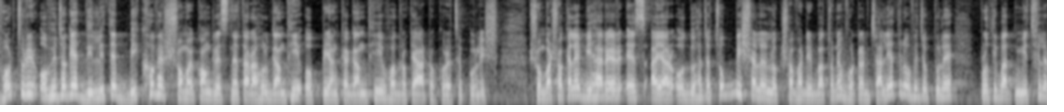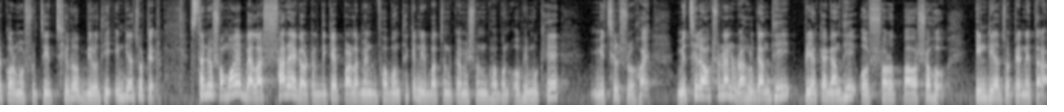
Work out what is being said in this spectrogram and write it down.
ভোট চুরির অভিযোগে দিল্লিতে বিক্ষোভের সময় কংগ্রেস নেতা রাহুল গান্ধী ও প্রিয়াঙ্কা গান্ধী ভদ্রকে আটক করেছে পুলিশ। সোমবার সকালে বিহারের এসআইআর ও দুহাজার চব্বিশ সালের লোকসভা নির্বাচনে ভোটার জালিয়াতির অভিযোগ তুলে প্রতিবাদ মিছিলের কর্মসূচি ছিল বিরোধী ইন্ডিয়া জোটের। স্থানীয় সময়ে বেলা সাড়ে এগারোটার দিকে পার্লামেন্ট ভবন থেকে নির্বাচন কমিশন ভবন অভিমুখে মিছিল শুরু হয়। মিছিলে অংশ নেন রাহুল গান্ধী, প্রিয়াঙ্কা গান্ধী ও শরদ পাওয়ার সহ ইন্ডিয়া জোটের নেতারা।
